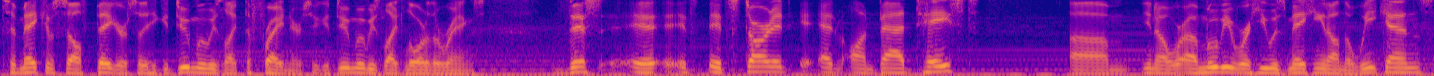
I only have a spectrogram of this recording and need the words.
to make himself bigger so that he could do movies like The Frighteners, he could do movies like Lord of the Rings. This it, it started on Bad Taste, um, you know, a movie where he was making it on the weekends.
